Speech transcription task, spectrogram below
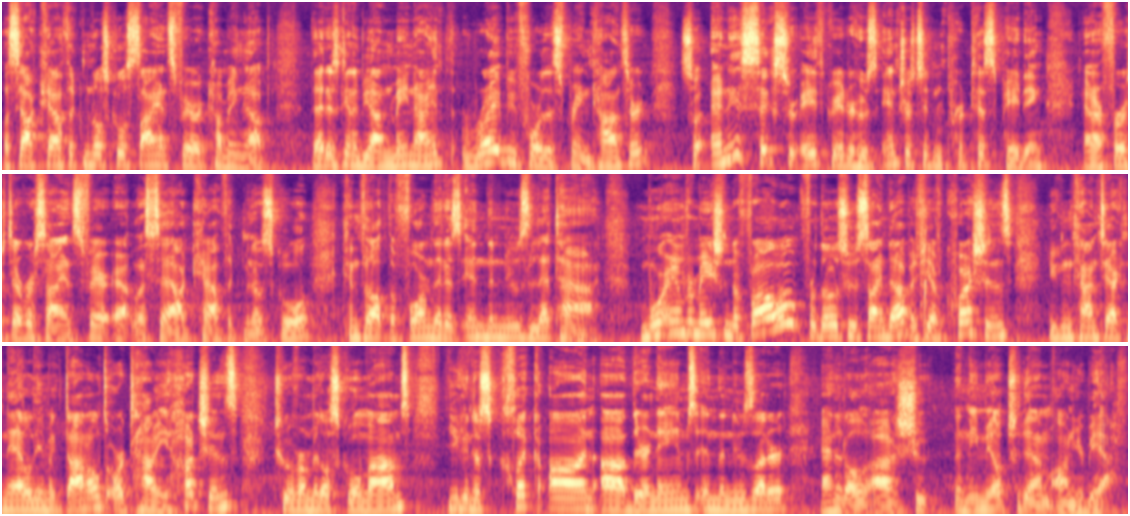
LaSalle Catholic Middle School Science Fair coming up. That is going to be on May 9th, right before the spring concert. So any sixth or eighth grader who's interested in participating in our first ever science fair at LaSalle Catholic Middle School can fill out the form that is in the newsletter. More information to follow for those who signed up. If you have questions, you can contact Natalie McDonald or Tommy Hutchins two of our middle school moms. You can just click on uh, their names in the newsletter and it'll uh, shoot an email to them on your behalf.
